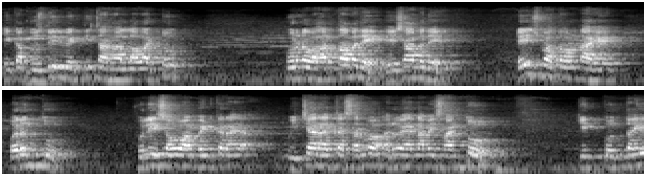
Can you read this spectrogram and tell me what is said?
एका बुजदीर व्यक्तीचा हा हल्ला वाटतो. पूर्ण भारतामध्ये देशामध्ये टेन्स वातावरण आहे. परंतु फुले शाहू आंबेडकर विचाराच्या सर्व अनुयांना मी सांगतो की कोणताही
